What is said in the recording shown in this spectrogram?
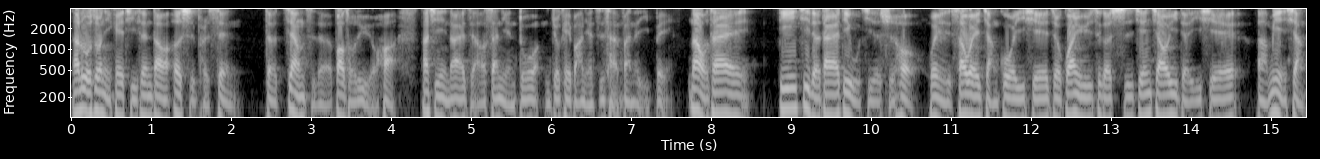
那如果说你可以提升到二十 percent 的这样子的报酬率的话，那其实你大概只要三年多，你就可以把你的资产翻了一倍。那我在。第一季的大概第五集的时候，我也稍微讲过一些就关于这个时间交易的一些啊、面向。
